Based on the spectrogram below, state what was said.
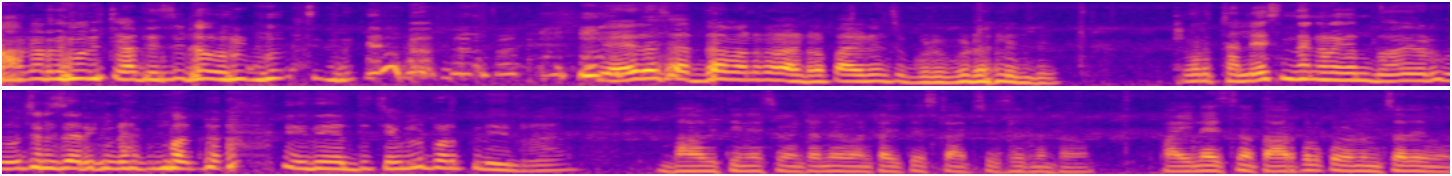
మాట్లాడదామని స్టార్ట్ చేసేట ఊరు వచ్చింది ఏదో చేద్దాం అనుకున్నాను పైనుంచి గుడి గుడి అనింది. ఎవరు చల్లేసిందని అడగను బాగా ఇక్కడ కూర్చొని సరికి నాకు మాట. ఇది ఎంత చెవులు పడుతుంది రా బాగా తినేసి వెంటనే వంట అయితే స్టార్ట్ చేసేదంట పైన వేసిన తార్పలు కూడా ఉంచదేమో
